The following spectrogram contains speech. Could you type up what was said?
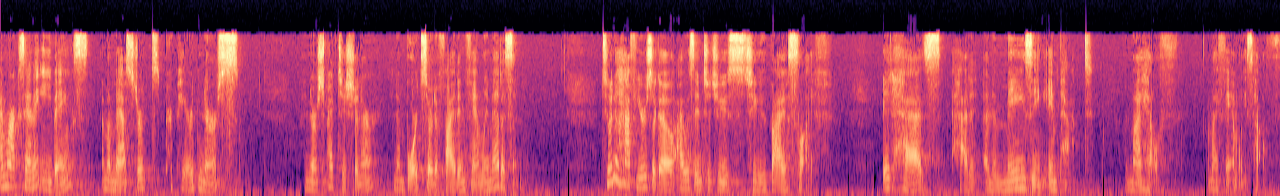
I'm Roxana Ebanks. I'm a master's prepared nurse, a nurse practitioner, and I'm board certified in family medicine. Two and a half years ago, I was introduced to Bios Life. It has had an amazing impact on my health, on my family's health.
